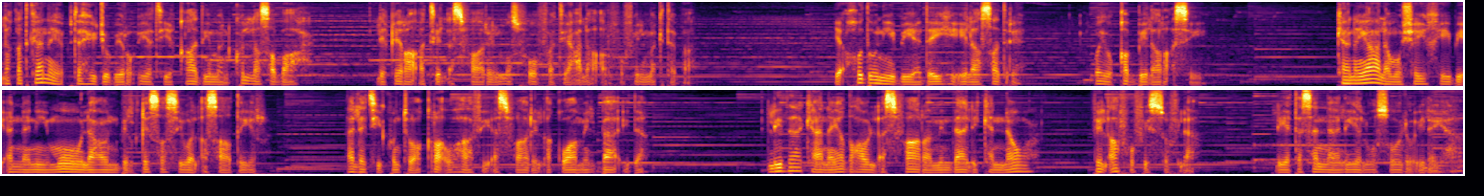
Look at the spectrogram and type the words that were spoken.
لقد كان يبتهج برؤيتي قادما كل صباح لقراءة الأسفار المصفوفة على أرفف المكتبة. يأخذني بيديه إلى صدره ويقبل رأسي. كان يعلم شيخي بأنني مولع بالقصص والأساطير التي كنت أقرأها في أسفار الأقوام البائدة. لذا كان يضع الأسفار من ذلك النوع في الأرفف السفلى ليتسنى لي الوصول إليها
